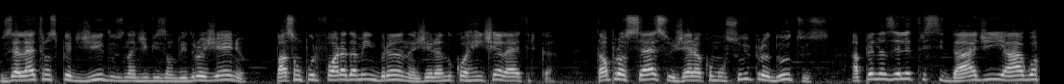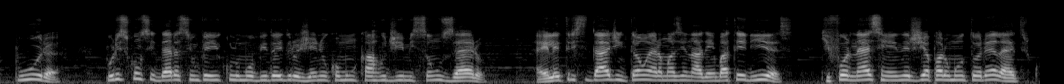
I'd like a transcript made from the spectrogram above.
Os elétrons perdidos na divisão do hidrogênio passam por fora da membrana, gerando corrente elétrica. Tal processo gera como subprodutos apenas eletricidade e água pura. Por isso considera-se um veículo movido a hidrogênio como um carro de emissão zero. A eletricidade então é armazenada em baterias, que fornecem energia para o motor elétrico.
